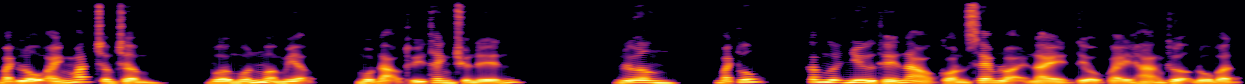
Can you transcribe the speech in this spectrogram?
Bạch lộ ánh mắt trầm trầm, vừa muốn mở miệng, một đạo thúy thanh truyền đến. Nương, bạch thúc, các ngươi như thế nào còn xem loại này tiểu quầy hàng thượng đồ vật.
